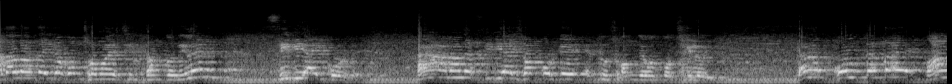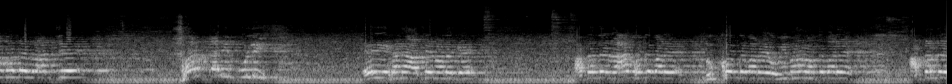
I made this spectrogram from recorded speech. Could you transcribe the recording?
আদালত এইরকম সময়ে সিদ্ধান্ত নিলেন, সিবিআই করবে। হ্যাঁ আমাদের সিবিআই সম্পর্কে একটু সন্দেহ তো ছিলই। কলকাতায় বা আমাদের রাজ্যে সরকারি পুলিশ এই এখানে আছেন অনেকে। আপনাদের রাগ হতে পারে, দুঃখ হতে পারে, অভিমান হতে পারে। আপনাদের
